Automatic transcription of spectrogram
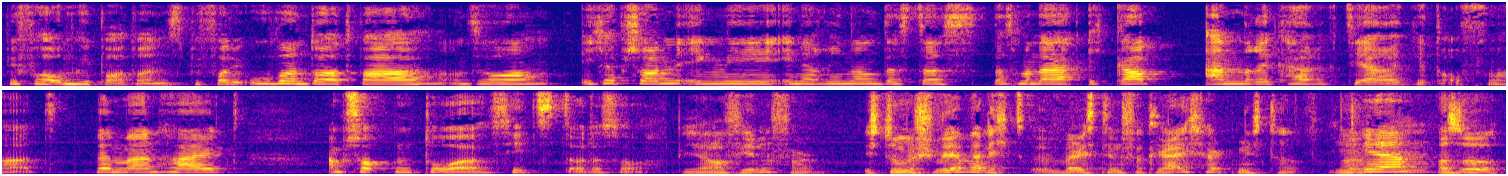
bevor er umgebaut worden ist, bevor die U-Bahn dort war und so. Ich habe schon irgendwie in Erinnerung, dass das, dass man da, ich glaube, andere Charaktere getroffen hat, wenn man halt am Schottentor sitzt oder so. Ja, auf jeden Fall. Ich tue mir schwer, weil ich, weil ich den Vergleich halt nicht habe. Ne? Ja. Also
